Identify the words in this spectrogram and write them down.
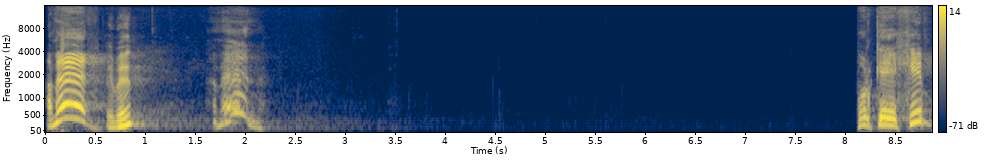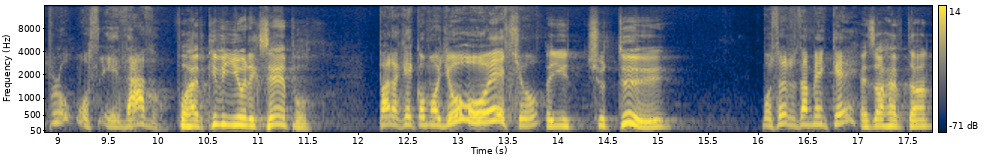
Amén. Amen? Amén. Porque ejemplo os he dado For I have given you an example para que como yo he hecho, that you should do vosotros también qué? as I have done.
